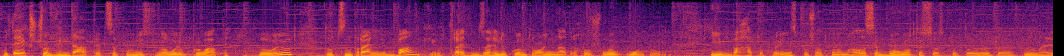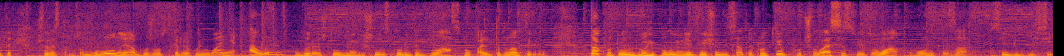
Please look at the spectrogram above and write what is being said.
Проте, якщо віддати це повністю на волю приватних криптовалют, то центральні банки втратять взагалі контроль над грошовим обігом. І багато країн спочатку намагалися боротися з криптовалютою, як ви знаєте, через там заборони або жорстке регулювання, але зрештою вирішили створити власну альтернативу. Так, от у другій половині 2010-х років почалася світова гонка за CBDC.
